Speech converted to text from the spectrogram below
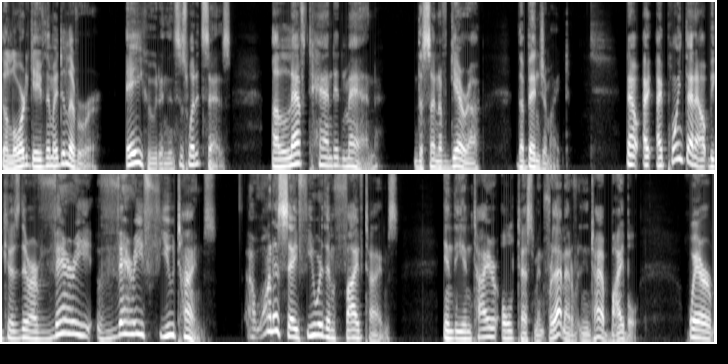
The Lord gave them a deliverer, Ehud, and this is what it says a left handed man, the son of Gera, the Benjamite. Now, I, I, point that out because there are very, very few times, I want to say fewer than five times in the entire Old Testament, for that matter, the entire Bible, where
